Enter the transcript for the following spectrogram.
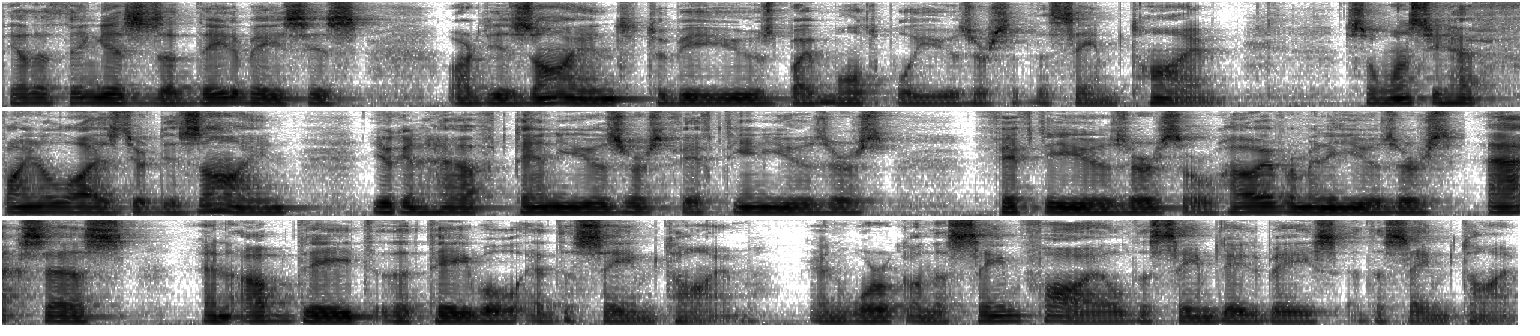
The other thing is that databases are designed to be used by multiple users at the same time. So once you have finalized your design, you can have 10 users, 15 users, 50 users, or however many users access and update the table at the same time and work on the same file, the same database at the same time.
